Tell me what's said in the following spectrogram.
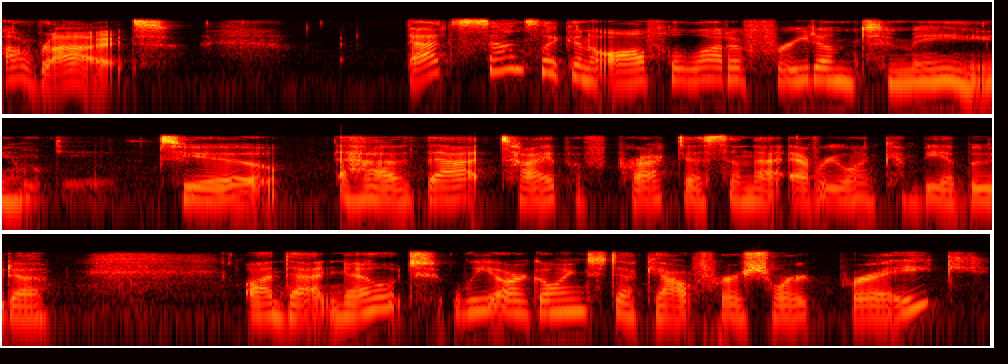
All right. That sounds like an awful lot of freedom to me. To have that type of practice and that everyone can be a Buddha. On that note, we are going to duck out for a short break.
